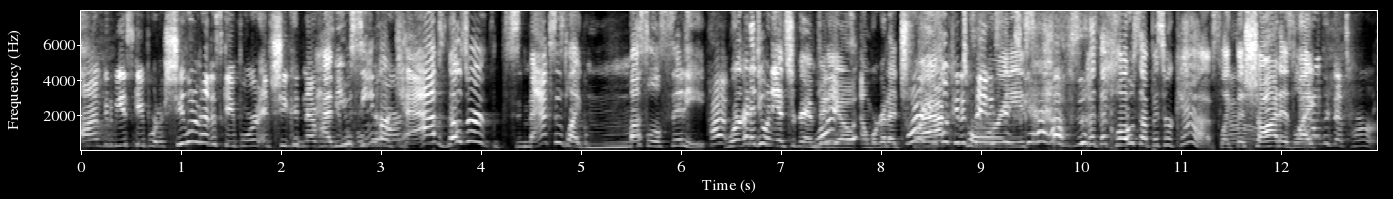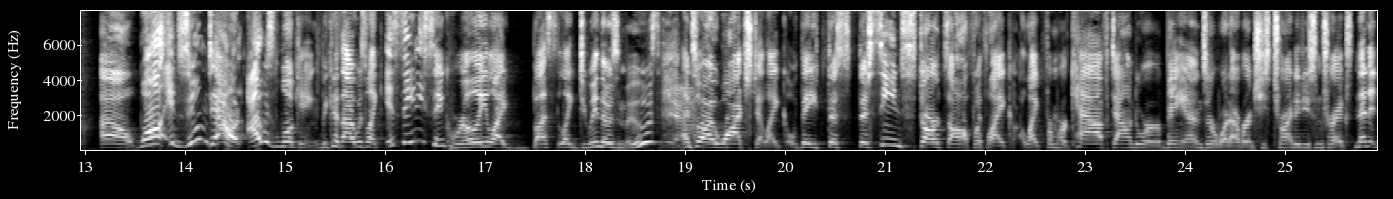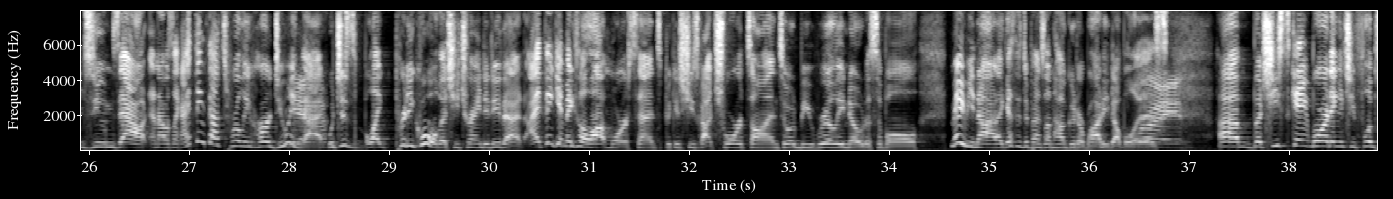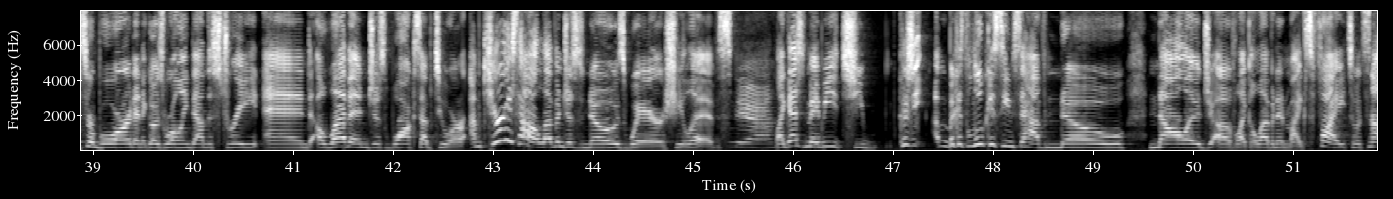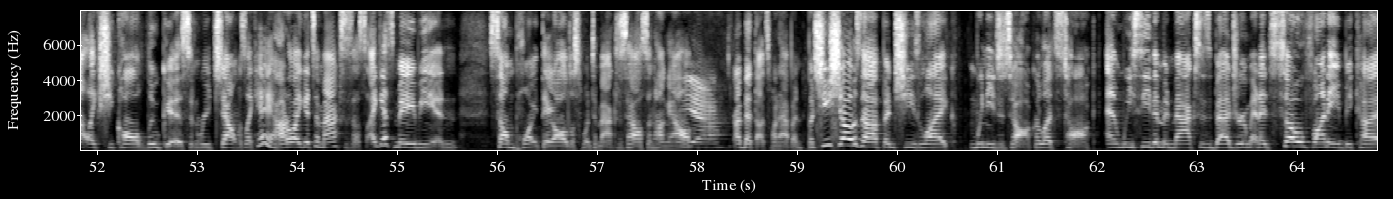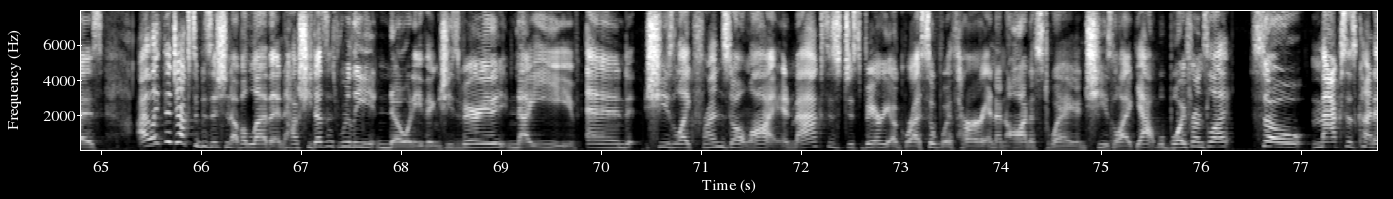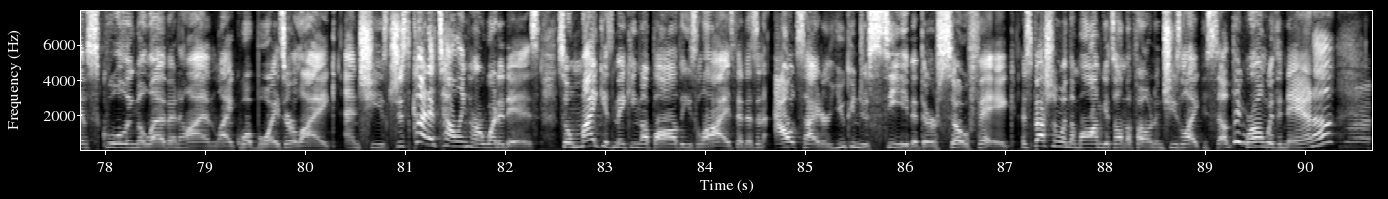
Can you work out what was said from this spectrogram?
I'm gonna be a skateboarder. She learned how to skateboard, and she could never. Have you seen before. her calves? Those are Max is like muscle city. How- we're gonna do an Instagram What? video and we're gonna Why are you track looking at Sadie Sink's Tori's calves? because the close up is her calves. Like the oh. shot is like. I don't think that's her. Oh, well, it zoomed out. I was looking because I was like, is Sadie Sink really like bust like doing those moves? Yeah. And so I watched it. Like they this the scene starts off with like like from her calf down to her vans or whatever, and she's trying to do some tricks. And then it zooms out, and I was like, I think that's really her doing Yeah. that, which is like pretty cool that she trained to do that. I think it makes a lot more sense because she's got shorts on, so it would be really noticeable. Maybe not. I guess it depends on how good her body double is. Right. Um, but she's skateboarding and she flips her board and it goes rolling down the street and Eleven just walks up to her. I'm curious how Eleven just knows where she lives. Yeah. Like, I guess maybe she because she um, because Lucas seems to have no knowledge of like Eleven and Mike's fight, so it's not like she called Lucas and reached out and was like, "Hey, how do I get to Max's house?" I guess maybe in some point they all just went to Max's house and hung out. Yeah. I bet that's what happened. But she shows up and she's like, "We need to talk or let's talk." And we see them in Max's bedroom and it's so funny because I like the juxtaposition of Eleven, how she doesn't really know anything. She's very naive and she's like, "Friends don't lie." And Max is just very aggressive with her in an honest way and she's like, "Yeah, well boyfriends lie." So Max is kind of schooling Eleven on like what boys are like, and she's just kind of telling her what it is. So Mike is making up all these lies that as an outsider you can just see that they're so fake. Especially when the mom gets on the phone and she's like, "Is something wrong with Nana?"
